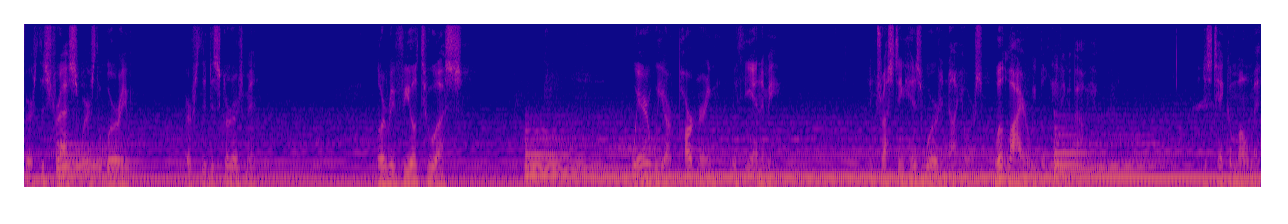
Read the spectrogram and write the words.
Where's the stress? Where's the worry? Where's the discouragement? Lord, reveal to us where we are partnering with the enemy and trusting his word and not yours. What lie are we believing about you? Just take a moment.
